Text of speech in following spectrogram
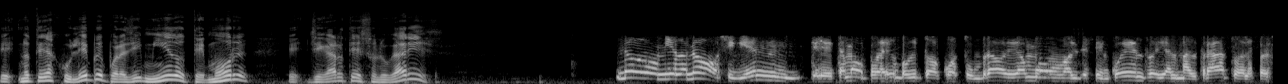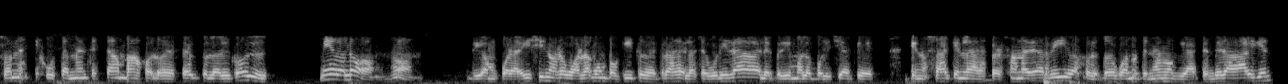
Eh, ¿No te da julepe por allí, miedo, temor, eh, llegarte a esos lugares? No, miedo no, si bien eh, estamos por ahí un poquito acostumbrados, digamos, al desencuentro y al maltrato de las personas que justamente están bajo los efectos del alcohol, miedo no, no. Digamos, por ahí sí nos resguardamos un poquito detrás de la seguridad, le pedimos a la policía que, que nos saquen a las personas de arriba, sobre todo cuando tenemos que atender a alguien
